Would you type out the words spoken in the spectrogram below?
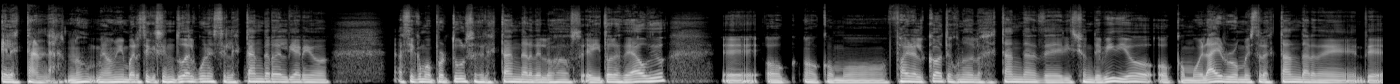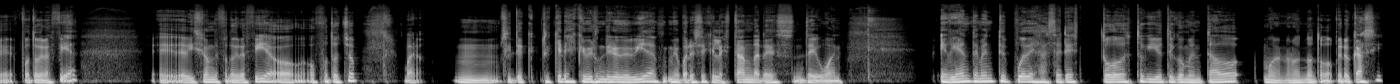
el estándar, ¿no? A mí me parece que sin duda alguna es el estándar del diario, así como Pro Tools es el estándar de los editores de audio. Eh, o, como Final Cut es uno de los estándares de edición de vídeo, o como el Lightroom es el estándar de, fotografía, eh, de edición de fotografía o, Photoshop. Bueno, mm, si, te, quieres escribir un diario de vida, me parece que el estándar es Day One. Evidentemente puedes hacer todo esto que yo te he comentado, bueno, no, no todo, pero casi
